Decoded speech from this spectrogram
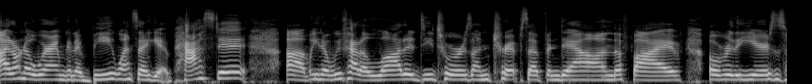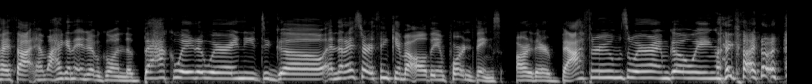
I don't know where I'm going to be once I get past it. Um, you know, we've had a lot of detours on trips up and down the five over the years. And so I thought, am I going to end up going the back way to where I need to go? And then I started thinking about all the important things. Are there bathrooms where I'm going? Like, I don't,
